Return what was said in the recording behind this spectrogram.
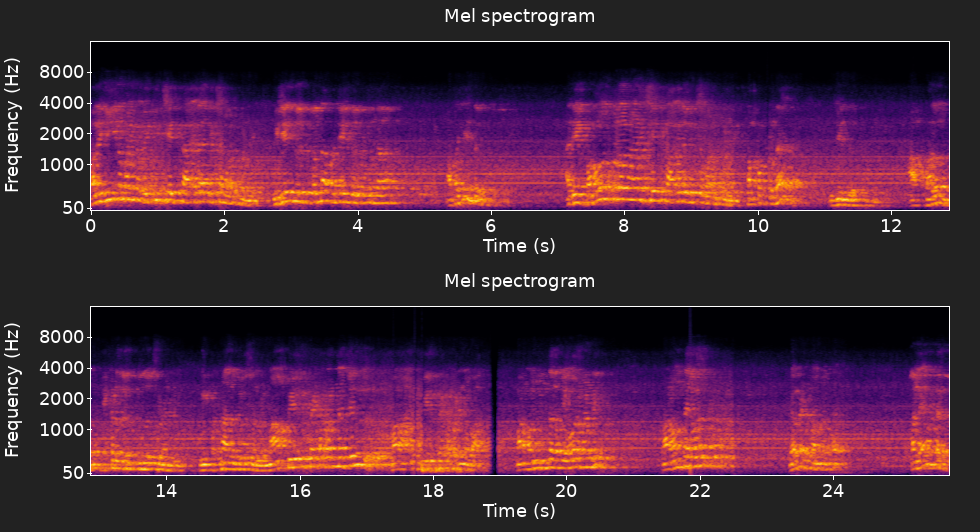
బలహీనమైన వ్యక్తి చేతికి ఆయుధాన్ని ఇచ్చామనుకోండి విజయం దొరుకుతుందా? అపజయం దొరుకుతుందా? అపజయం దొరుకుతుంది. అదే బలవంతులో చేతికి ఆయుధం ఇచ్చామనుకోండి తప్పకుండా విజయం దొరుకుతుంది. ఆ బలం ఎక్కడ దొరుకుతుందో చూడండి. ఈ పద్నాలుగు చూడండి మా పేరు పెట్టబడిన జనులు మా ఆయన పేరు పెట్టబడిన వారు. మనమందరం ఎవరమండి? మనమంతా ఎవరు ఎవరండి మనమంతా వాళ్ళు ఏమంటారు?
